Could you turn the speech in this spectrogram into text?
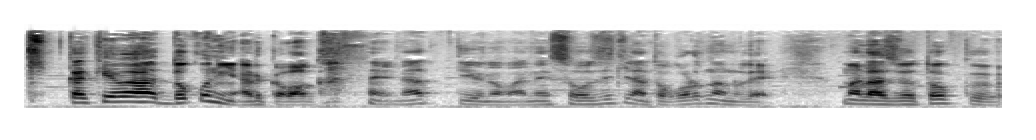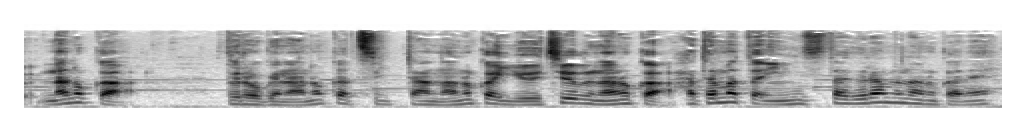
きっかけはどこにあるか分かんないなっていうのがね正直なところなので、まあ、ラジオトークなのかブログなのかツイッターなのか YouTube なのかはたまたインスタグラムなのかね。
